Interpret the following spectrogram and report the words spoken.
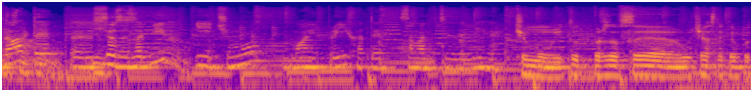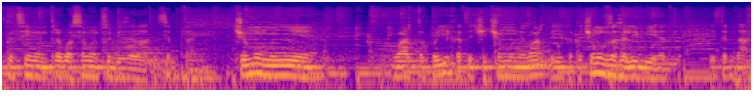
Дати, е, що за забіг і чому мають приїхати саме на ці забіги. Чому? І тут, перш за все, учасникам потенційним треба самим собі задати це питання. Чому мені варто поїхати, чи чому не варто їхати, чому взагалі бігати і так далі.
